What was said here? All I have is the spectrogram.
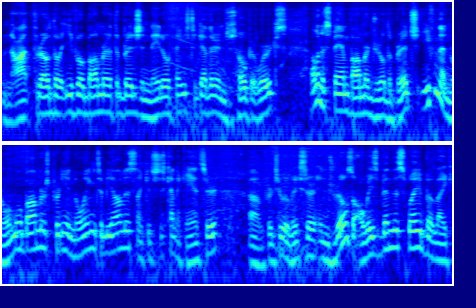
not throw the Evo Bomber at the bridge and Nado things together and just hope it works. I want to spam Bomber drill the bridge. Even the normal Bomber is pretty annoying, to be honest. Like, it's just kind of cancer um, for 2 Elixir. And Drill's always been this way, but, like,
